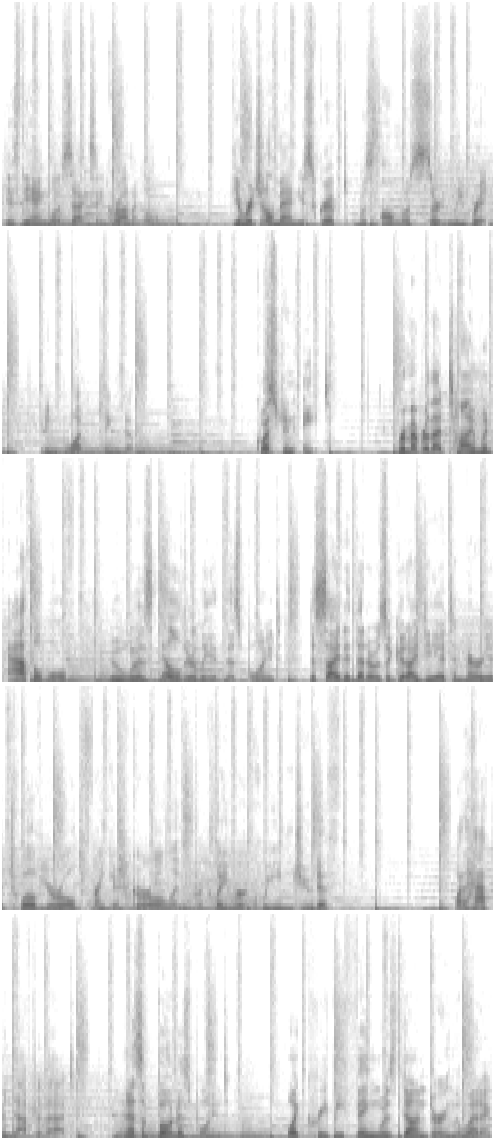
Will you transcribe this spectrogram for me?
is the Anglo Saxon Chronicle. The original manuscript was almost certainly written in what kingdom? Question 8. Remember that time when Athelwulf, who was elderly at this point, decided that it was a good idea to marry a 12 year old Frankish girl and proclaim her Queen Judith? What happened after that? And as a bonus point, what creepy thing was done during the wedding?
